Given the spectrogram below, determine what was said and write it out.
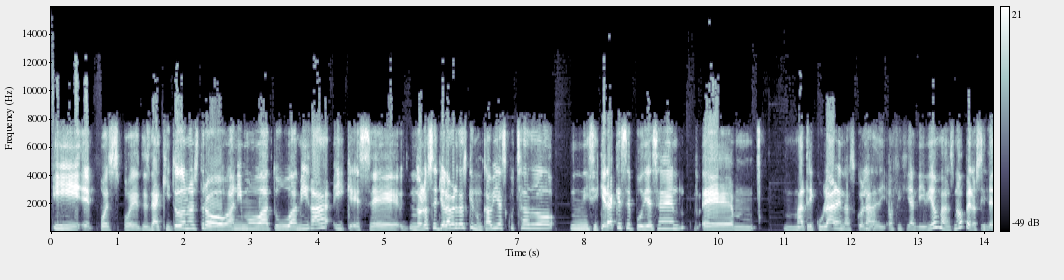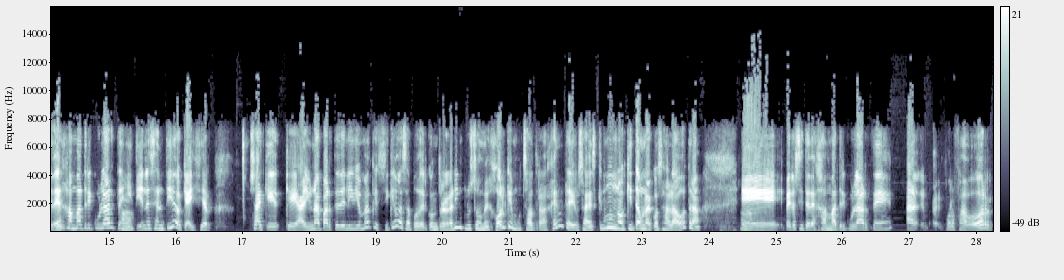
Y eh, pues, pues desde aquí todo nuestro ánimo a tu amiga y que se... No lo sé, yo la verdad es que nunca había escuchado ni siquiera que se pudiesen eh, matricular en la escuela oficial de idiomas, ¿no? Pero si Sí, te sí. dejan matricularte y Ah. tiene sentido que hay cierto... O sea, que, que hay una parte del idioma que sí que vas a poder controlar incluso mejor que mucha otra gente. O sea, es que no, no quita una cosa a la otra. Eh, pero si te dejan matricularte, ah, eh, por favor,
